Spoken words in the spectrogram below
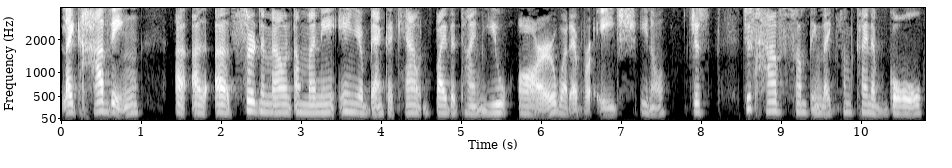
like having a, a, certain amount of money in your bank account by the time you are whatever age, you know, just just have something like some kind of goal.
